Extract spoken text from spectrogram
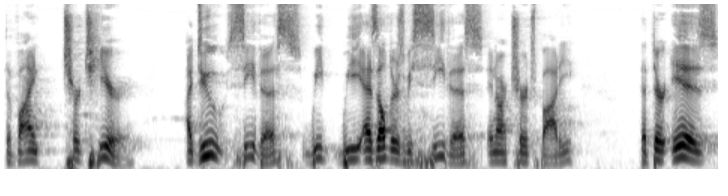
the vine church here. I do see this. We, we, as elders, we see this in our church body, that there is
